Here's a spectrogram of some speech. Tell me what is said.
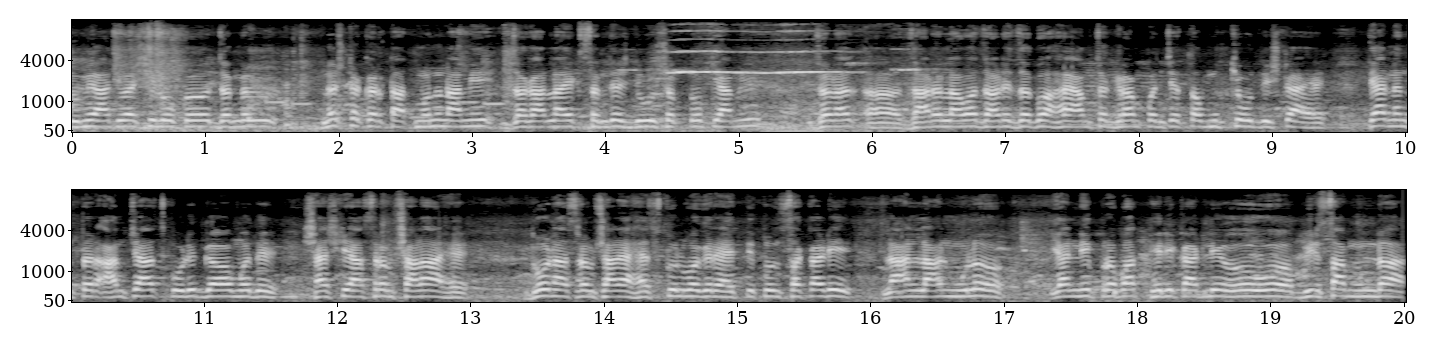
तुम्ही आदिवासी लोक जंगल नष्ट करतात म्हणून आम्ही जगाला एक संदेश देऊ शकतो की आम्ही जडा झाडं लावा झाडे जगवा हा आमचा ग्रामपंचायतचा मुख्य उद्दिष्ट आहे. त्यानंतर आमच्या आज कोडीत गावामध्ये शासकीय आश्रमशाळा आहे. दोन आश्रमशाळा हायस्कूल वगैरे आहेत. तिथून सकाळी लहान लहान मुलं यांनी प्रभात फेरी काढली. अ व बिरसा मुंडा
